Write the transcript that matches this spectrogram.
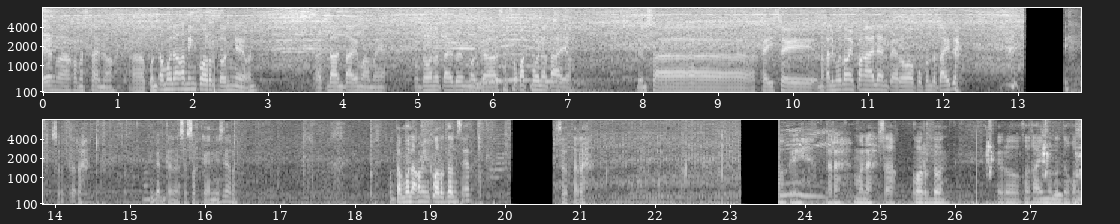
Ayan mga kamusta, no? Ah, punta muna kaming cordon ngayon. At daan tayo mamaya. Punta muna tayo doon, mag ah, susukat muna tayo. Doon sa kay say, nakalimutan ko yung pangalan pero pupunta tayo doon. So tara. Ang ganda ng sasakyan ni sir. Punta muna kaming cordon sir. So tara. Okay, tara muna sa cordon. Pero kakain muna daw kami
